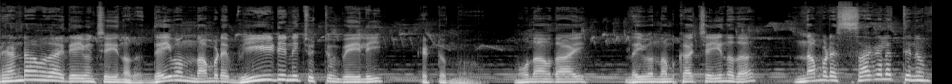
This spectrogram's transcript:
രണ്ടാമതായി ദൈവം ചെയ്യുന്നത് ദൈവം നമ്മുടെ വീടിന് ചുറ്റും വേലി കെട്ടുന്നു. മൂന്നാമതായി ദൈവം നമുക്ക് ചെയ്യുന്നത് നമ്മുടെ സകലത്തിനും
